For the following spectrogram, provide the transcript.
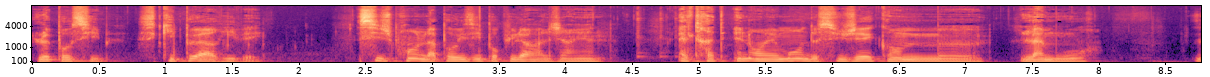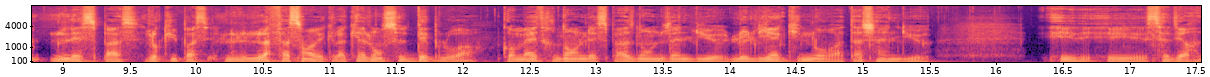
le possible, ce qui peut arriver. Si je prends la poésie populaire algérienne, elle traite énormément de sujets comme euh, l'amour, l'espace, l'occupation, la façon avec laquelle on se déploie comme être dans l'espace, dans un lieu, le lien qui nous rattache à un lieu. C'est-à-dire,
